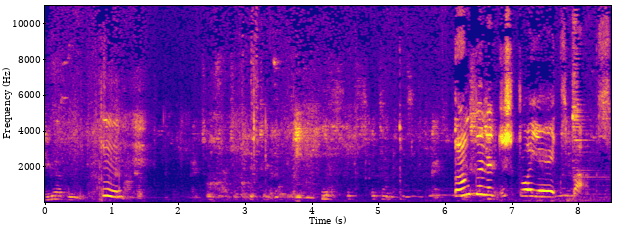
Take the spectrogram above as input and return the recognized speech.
You have the mm. I'm gonna destroy your Xbox.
